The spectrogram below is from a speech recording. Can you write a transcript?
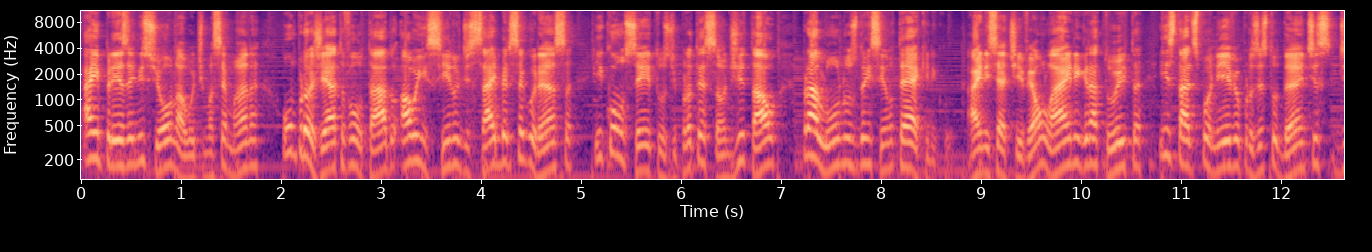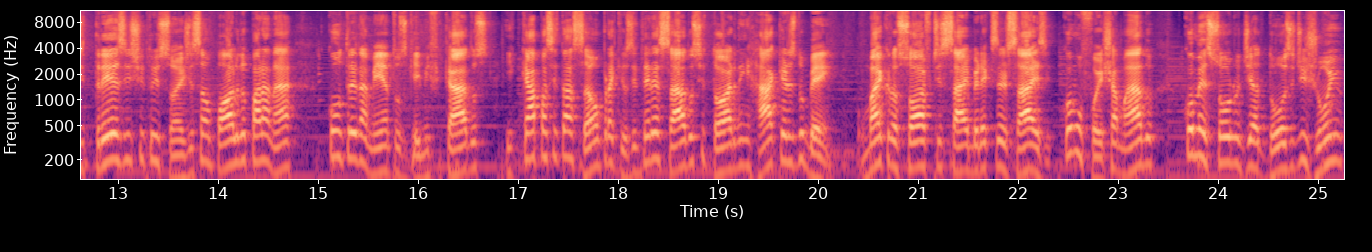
a empresa iniciou na última semana um projeto voltado ao ensino de cibersegurança e conceitos de proteção digital para alunos do ensino técnico. A iniciativa é online, gratuita e está disponível para os estudantes de três instituições de São Paulo e do Paraná, com treinamentos gamificados e capacitação para que os interessados se tornem hackers do bem. O Microsoft Cyber Exercise, como foi chamado, começou no dia 12 de junho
